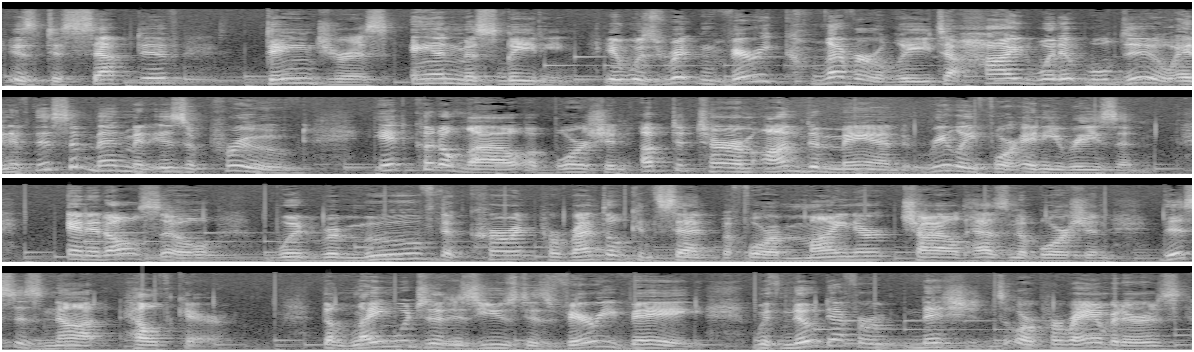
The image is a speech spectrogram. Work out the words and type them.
is deceptive, dangerous, and misleading. It was written very cleverly to hide what it will do, and if this amendment is approved, it could allow abortion up to term on demand, really for any reason. And it also would remove the current parental consent before a minor child has an abortion. This is not healthcare. The language that is used is very vague, with no definitions or parameters,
